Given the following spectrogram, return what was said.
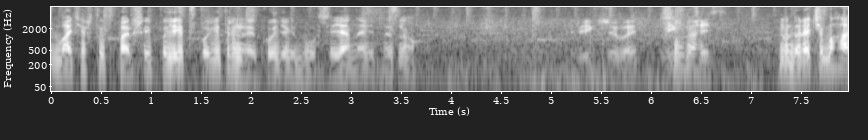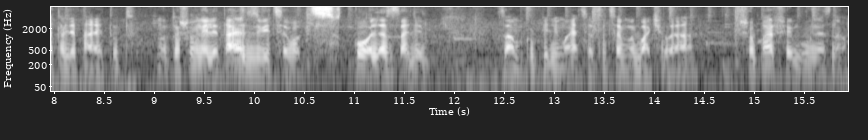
Бачиш, тут перший політ повітряної кулі відбувся, я навіть не знав. Вік живе, вік Да. честь? Ну, до речі, багато літає тут. Ну, то, що вони літають звідси, от з поля ззаді замку піднімається, то це ми бачили. А що перший був, не знав.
